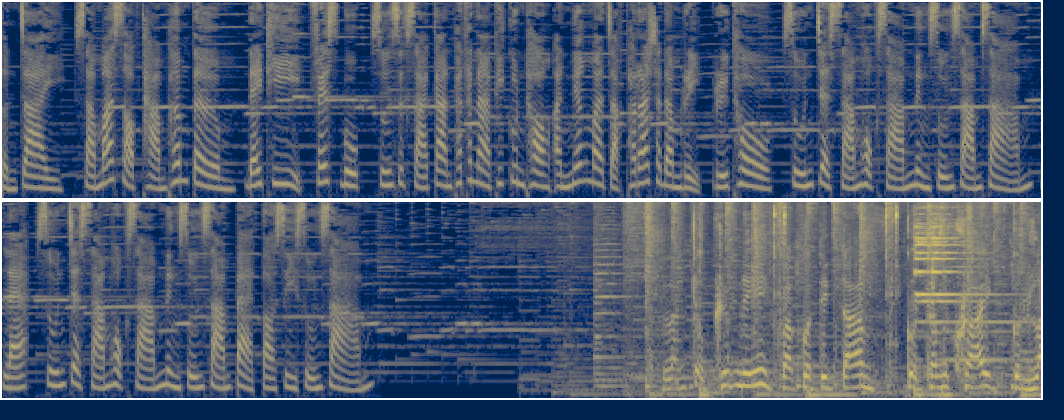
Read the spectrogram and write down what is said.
สนใจ สามารถสอบถามเพิ่มเติม ได้ที่ Facebook ศูนย์ศึกษาการพัฒนาพิกุลทองอันเนื่องมาจากพระราชดำริ หรือโทร 0736311033 และ 0736311038 ต่อ 403หลังจบคลิปนี้ฝากกดติดตาม กด subscribe กดไล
